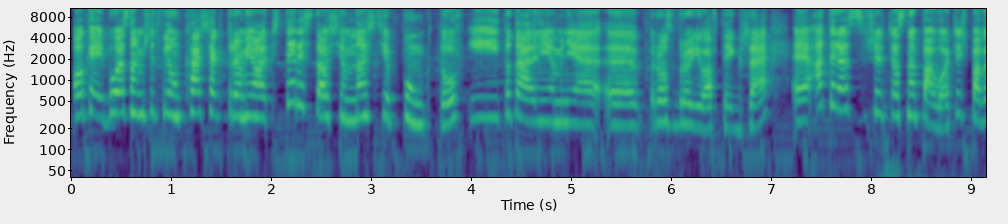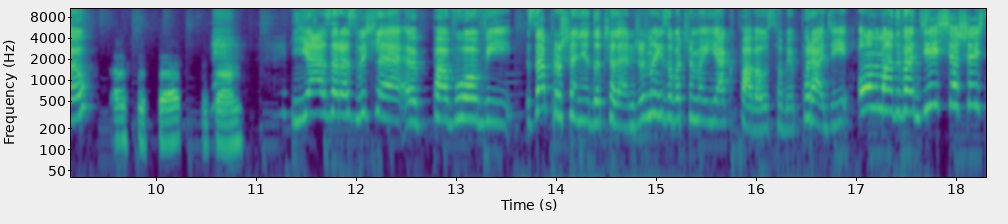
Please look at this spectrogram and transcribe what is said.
Okej, była z nami przed chwilą Kasia, która miała 418 punktów i totalnie mnie e, rozbroiła w tej grze. E, a teraz przyszedł czas na Pawła. Cześć Paweł. Tam słyszę, witam. Ja zaraz wyślę e, Pawłowi zaproszenie do challenge'u, no i zobaczymy jak Paweł sobie poradzi. On ma 26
